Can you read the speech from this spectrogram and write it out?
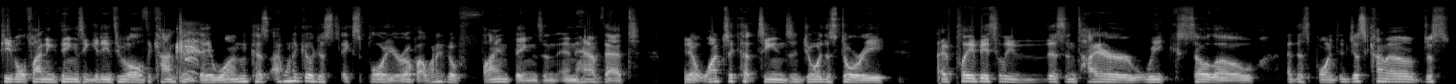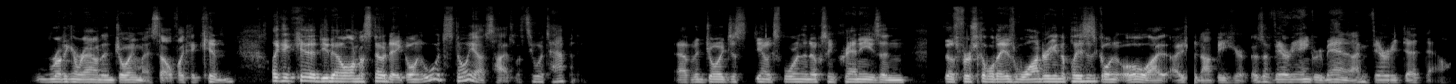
people finding things and getting through all the content day one because i want to go just explore europa i want to go find things and, and have that you know watch the cutscenes enjoy the story. I've played basically this entire week solo at this point and just kind of just running around enjoying myself like a kid like a kid you know on a snow day going oh it's snowy outside. Let's see what's happening. I've enjoyed just you know exploring the nooks and crannies and those first couple days wandering into places going oh I, I should not be here. There's a very angry man and i'm very dead now.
